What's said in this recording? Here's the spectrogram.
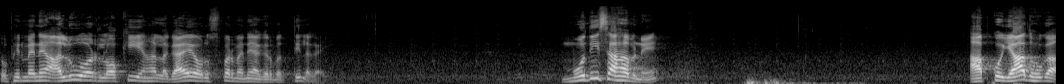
तो फिर मैंने आलू और लौकी यहाँ लगाए और उस पर मैंने अगरबत्ती लगाई। मोदी साहब ने, आपको याद होगा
